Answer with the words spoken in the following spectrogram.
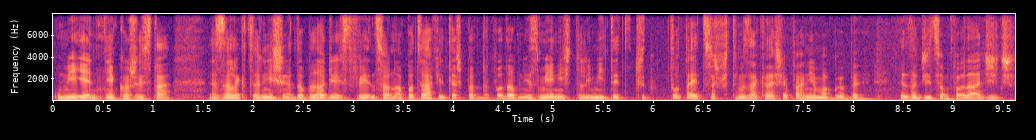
umiejętnie korzysta z elektronicznych dobrodziejstw, więc ona potrafi też prawdopodobnie zmienić te limity. Czy tutaj coś w tym zakresie panie mogłyby rodzicom poradzić?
